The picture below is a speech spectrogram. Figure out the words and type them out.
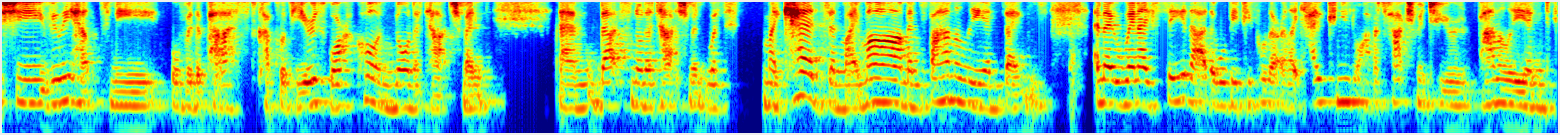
she really helped me over the past couple of years work on non-attachment. Um, that's non-attachment with my kids and my mom and family and things. And now when I say that, there will be people that are like, how can you not have attachment to your family and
